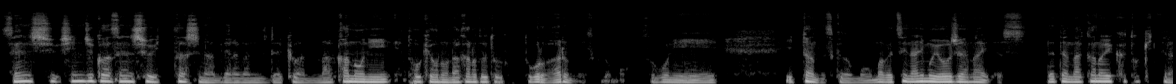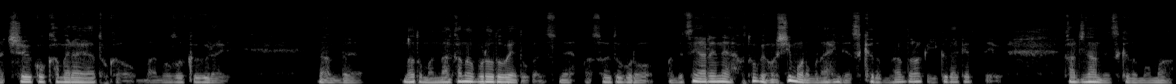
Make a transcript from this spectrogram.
先週、新宿は先週行ったしな、みたいな感じで、今日は中野に、東京の中野というとところがあるんですけども、そこに行ったんですけども、まあ別に何も用事はないです。だいたい中野行くときってのは中古カメラ屋とかをまあ覗くぐらいなんで、あとまあ中野ブロードウェイとかですね、まあ、そういうところ、まあ、別にあれね、特に欲しいものもないんですけども、なんとなく行くだけっていう感じなんですけども、まあ、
